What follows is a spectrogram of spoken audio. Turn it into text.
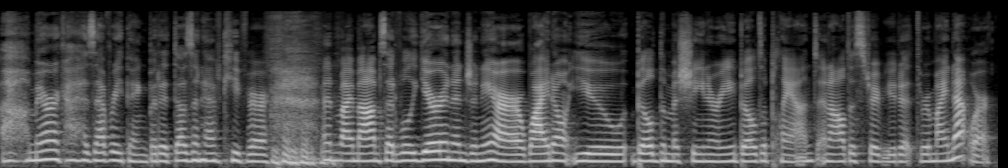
oh, america has everything but it doesn't have kefir. And my mom said well you're an engineer. Why don't you build the machinery build a plant and i'll distribute it through my network?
